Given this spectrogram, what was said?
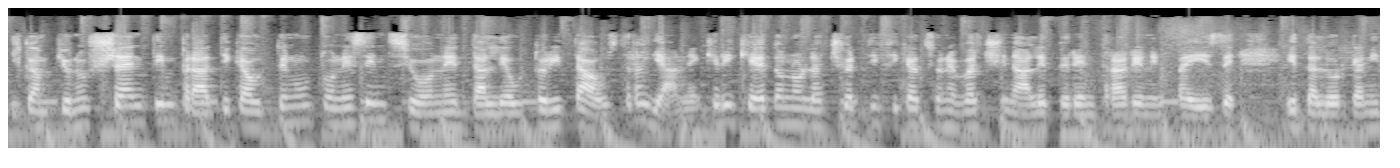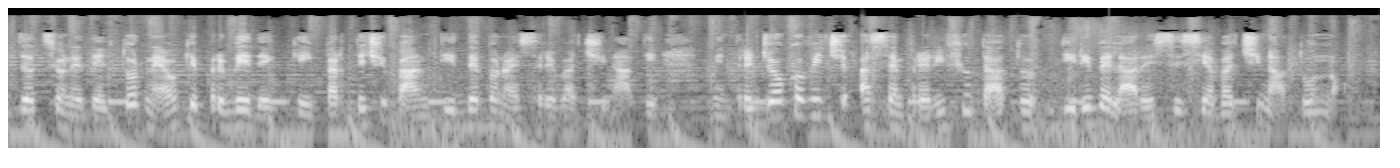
Il campione uscente in pratica ottenuto un'esenzione dalle autorità australiane che richiedono la certificazione vaccinale per entrare nel paese e dall'organizzazione del torneo che prevede che i partecipanti debbano essere vaccinati, mentre Djokovic ha sempre rifiutato di rivelare se sia vaccinato o no.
